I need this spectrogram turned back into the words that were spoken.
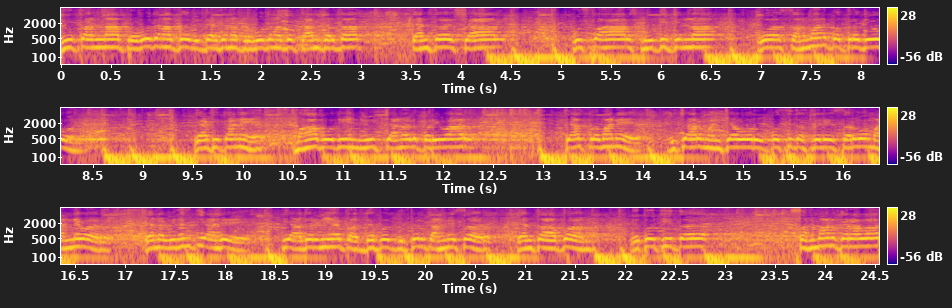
युवकांना प्रबोधनाचं विद्यार्थ्यांना प्रबोधनाचं काम करतात. त्यांचं शाल पुष्पहार स्मृतिचिन्ह व सन्मानपत्र देऊन या ठिकाणी महाबोधी न्यूज चॅनल परिवार त्याचप्रमाणे विचार मंचावर उपस्थित असलेले सर्व मान्यवर यांना विनंती आहे की आदरणीय प्राध्यापक विठ्ठल कांगणे सर यांचा आपण यथोचित सन्मान करावा.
